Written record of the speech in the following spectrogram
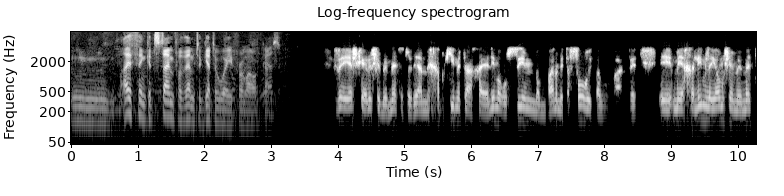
Mm, I think it's time for them to get away from our country. ויש כאלה שבאמת, אתה יודע, מחבקים את החיילים הרוסים במובן המטאפורי כמובן, ומייחלים ליום שהם באמת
